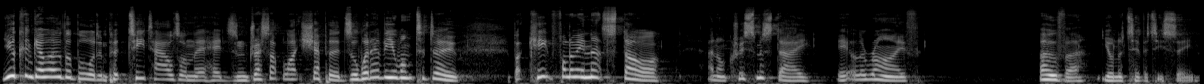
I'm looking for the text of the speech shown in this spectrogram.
You can go overboard and put tea towels on their heads and dress up like shepherds or whatever you want to do. But keep following that star, and on Christmas Day, it'll arrive over your nativity scene.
